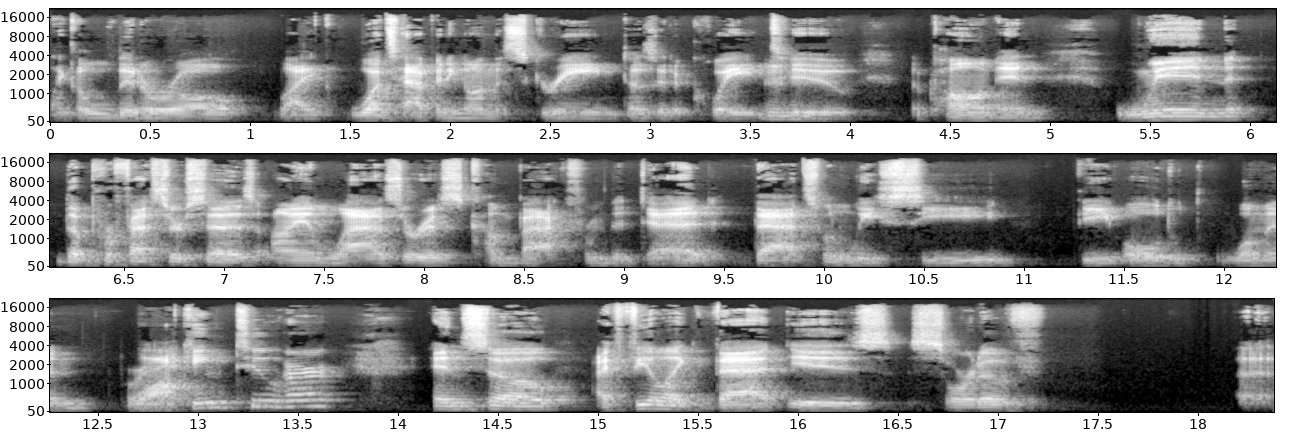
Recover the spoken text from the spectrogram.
like a literal like what's happening on the screen? Does it equate Mhm. to the poem? And when the professor says i am lazarus come back from the dead that's when we see the old woman Right. walking to her. And so i feel like that is sort of uh,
